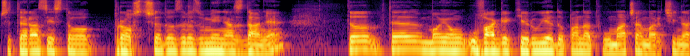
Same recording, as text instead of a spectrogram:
Czy teraz jest to prostsze do zrozumienia zdanie? to tę moją uwagę kieruję do pana tłumacza Marcina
